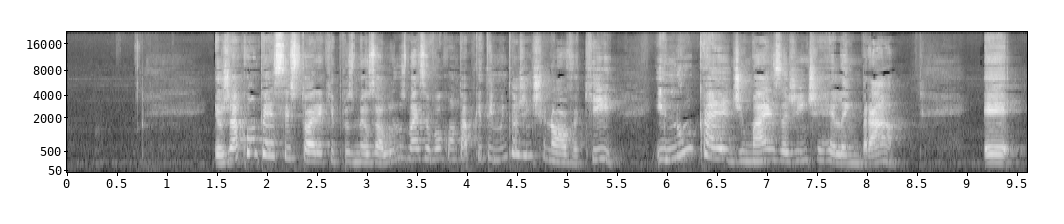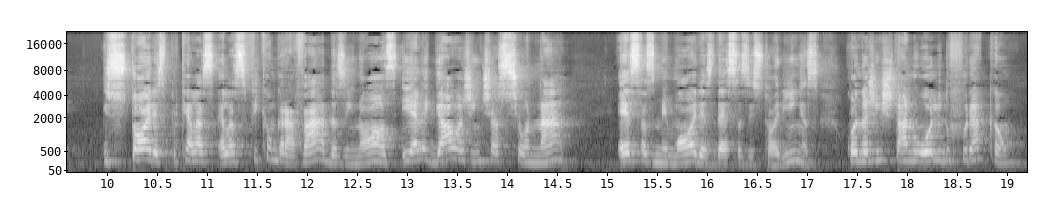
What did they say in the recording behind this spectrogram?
Eu já contei essa história aqui para os meus alunos, mas eu vou contar porque tem muita gente nova aqui e nunca é demais a gente relembrar é, histórias, porque elas, elas ficam gravadas em nós e é legal a gente acionar essas memórias dessas historinhas quando a gente está no olho do furacão.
